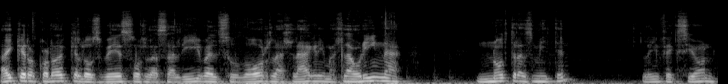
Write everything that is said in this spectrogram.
Hay que recordar que los besos, la saliva, el sudor, las lágrimas, la orina, no transmiten la infección.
